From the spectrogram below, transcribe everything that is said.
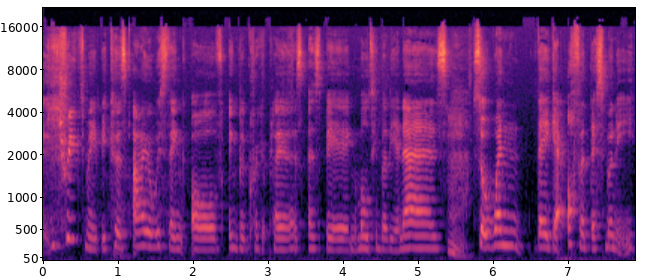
intrigued me because I always think of England cricket players as being multimillionaires. Hmm. So when they get offered this money,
